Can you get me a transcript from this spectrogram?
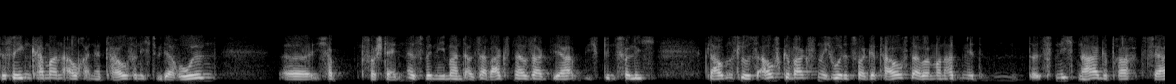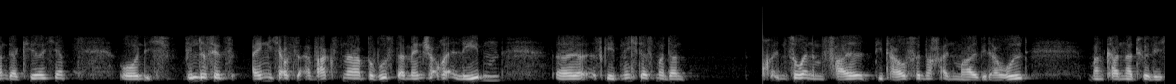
Deswegen kann man auch eine Taufe nicht wiederholen. Äh, ich habe Verständnis, wenn jemand als Erwachsener sagt, ja, ich bin völlig glaubenslos aufgewachsen, ich wurde zwar getauft, aber man hat mir das nicht nahegebracht, fern der Kirche. Und ich will das jetzt eigentlich als erwachsener, bewusster Mensch auch erleben. Äh, es geht nicht, dass man dann auch in so einem Fall die Taufe noch einmal wiederholt. Man kann natürlich,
